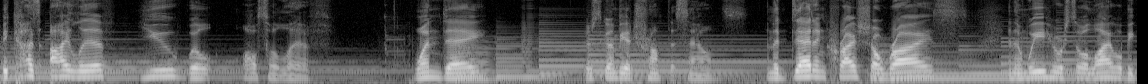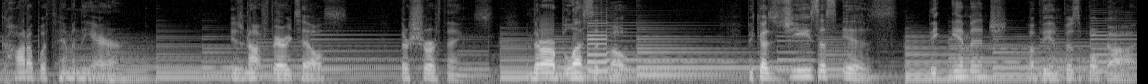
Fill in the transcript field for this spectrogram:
Because I live, you will also live. One day, there's going to be a trump that sounds, and the dead in Christ shall rise, and then we who are still alive will be caught up with him in the air. These are not fairy tales, they're sure things. And they're our blessed hope. Because Jesus is the image of the invisible God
